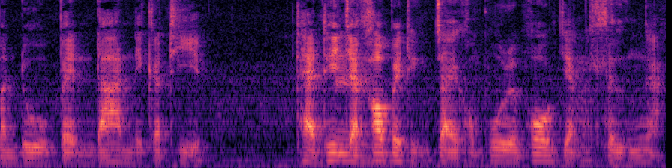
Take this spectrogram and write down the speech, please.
มันดูเป็นด้านนิเกทีฟแทนที่จะเข้าไปถึงใจของผู้บริโภคอย่างซึ้งอะ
